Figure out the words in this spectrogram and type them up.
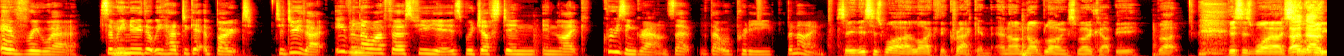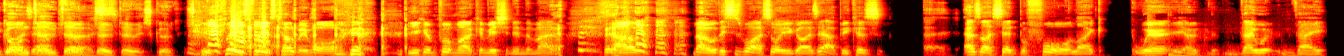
Everywhere. So we Mm. knew that we had to get a boat to do that. Even Mm. though our first few years were just in in like cruising grounds that that were pretty benign. See, this is why I like the Kraken, and I'm not blowing smoke up here, but this is why I saw No, no, you go on, guys do, out do, first. do, do. It's good. It's good. please, please tell me more. you can put my commission in the mail. Um, no, well, this is why I saw you guys out because, uh, as I said before, like where you know they were they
